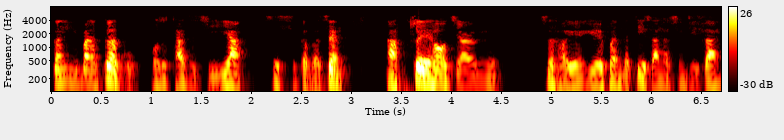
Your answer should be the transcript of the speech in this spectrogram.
跟一般的个股或是台子期一样是十个 percent，那最后交易日是合约月份的第三个星期三。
